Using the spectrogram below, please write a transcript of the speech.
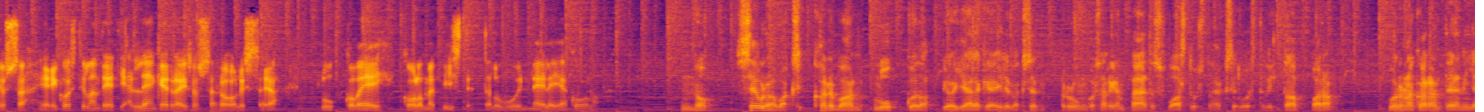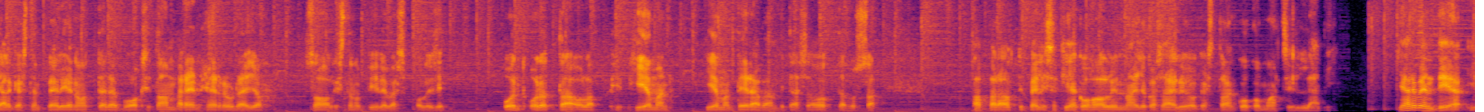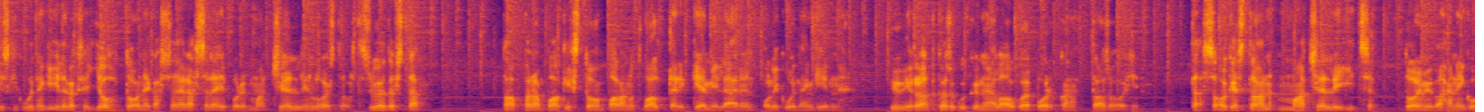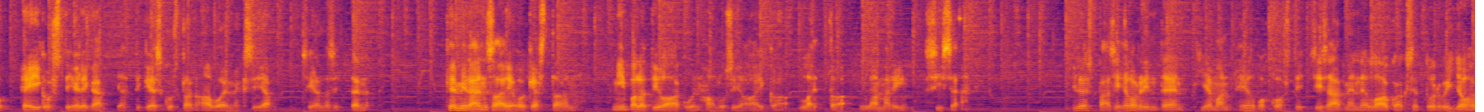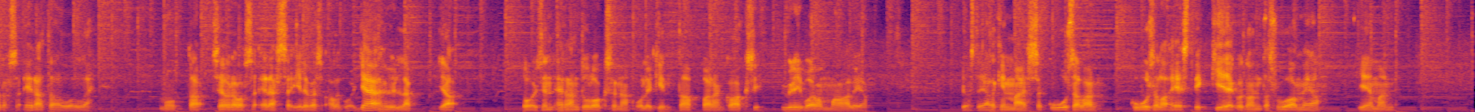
jossa erikoistilanteet jälleen kerran isossa roolissa ja Lukko vei kolme pistettä luvuin 4-3. No, seuraavaksi Karvaan Lukko-tappion jälkeen Ilveksen runkosarjan päätösvastustajaksi luisteli Tappara. Koronakaranteenin jälkeisten pelien otteiden vuoksi Tampereen herruuden jo saalistanut Ilves olisi voinut odottaa olla hieman, hieman terävämpi tässä ottelussa. Tappara otti pelissä kiekohallinnan, joka säilyi oikeastaan koko matsin läpi. Järventie iski kuitenkin Ilveksen johtoon ekassa erässä leipurin Marcellin loistavasta syötöstä. Tapparan pakistoon palannut Valtteri Kemiläinen oli kuitenkin hyvin ratkaisukykyinen ja laukoi porkkanat tasoihin. Tässä oikeastaan Macelli itse toimi vähän niin kuin heikosti, eli jätti keskustan avoimeksi ja sieltä sitten Kemiläinen sai oikeastaan niin paljon tilaa kuin halusi ja aikaa laittaa lämärin sisään. Ylös pääsi Elorinteen hieman helpokosti sisään menneen laukauksen turvin johdossa erätauolle, mutta seuraavassa erässä Ilves alkoi jäähyllä ja toisen erän tuloksena olikin Tapparan kaksi ylivoimamaalia, joista jälkimmäisessä Kuuselan, Kuusela esti kiekotonta Suomea hieman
